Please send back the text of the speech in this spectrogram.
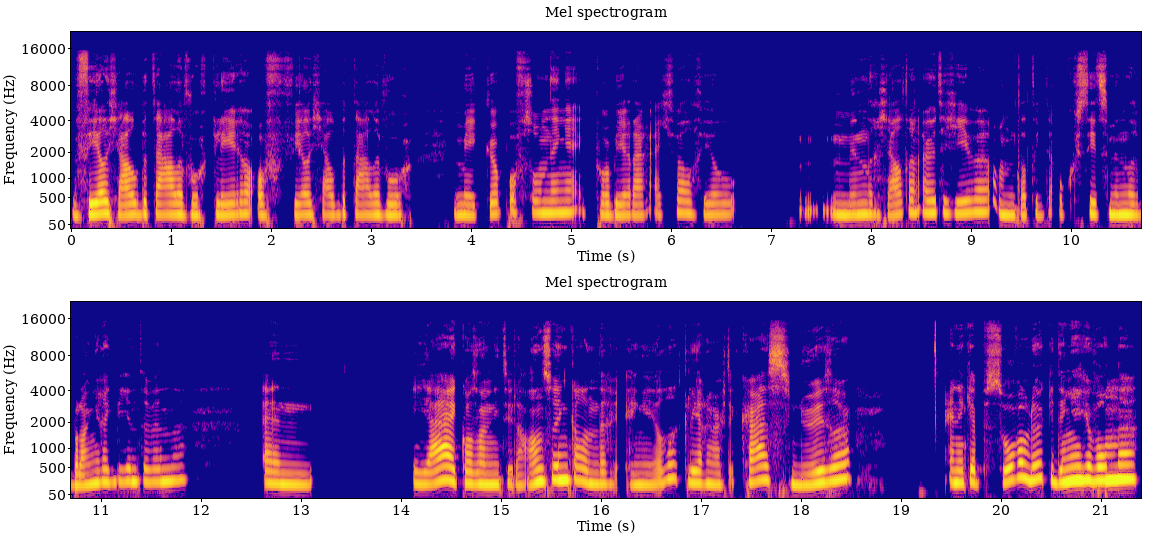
veel geld betalen voor kleren of veel geld betalen voor make-up of zo'n dingen. Ik probeer daar echt wel veel minder geld aan uit te geven, omdat ik dat ook steeds minder belangrijk begin te vinden. En ja, ik was dan niet in de tweedehandswinkel en daar hingen heel veel kleren. En dacht, ik ga eens neuzen. En ik heb zoveel leuke dingen gevonden.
